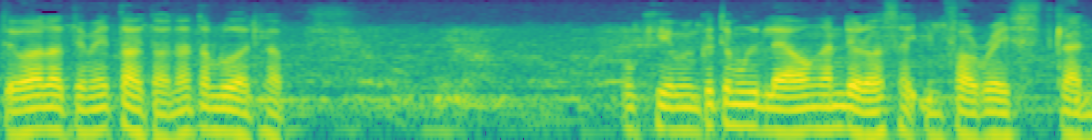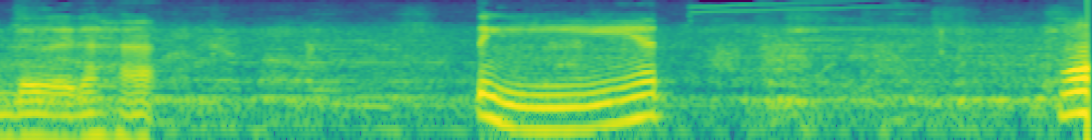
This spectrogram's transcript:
แต่ว่าเราจะไม่ต่อยต่อหน้าตำรวจครับ โอเคมันก็จะมืดแล้ว งั้นเดี๋ยวเราใส่อินฟราเรดกันเลยนะฮะติดโอ้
